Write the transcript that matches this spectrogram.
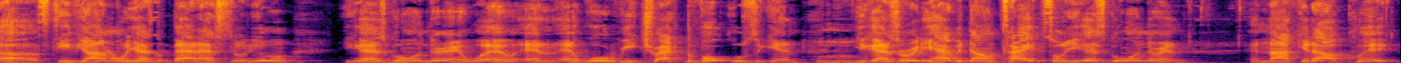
uh Steve Yano, he has a badass studio. You guys go in there and we'll- and and we'll retract the vocals again. Mm-hmm. You guys already have it down tight, so you guys go in there and and knock it out quick.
